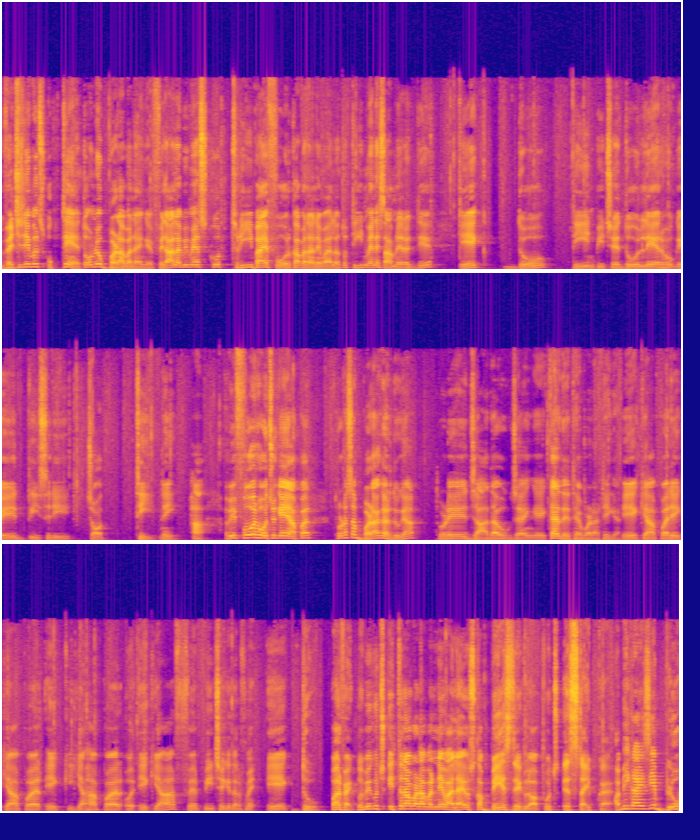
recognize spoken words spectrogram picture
वेजिटेबल्स उगते हैं तो हम लोग बड़ा बनाएँगे. फ़िलहाल अभी मैं इसको थ्री बाय फोर का बनाने वाला हूँ. तो तीन मैंने सामने रख दिए. एक, दो, तीन, पीछे दो लेयर हो गई. तीसरी, चौथी, नहीं हाँ अभी फोर हो चुके हैं यहाँ पर। थोड़ा सा बड़ा कर दूँ क्या थोड़े ज़्यादा उग जाएँगे। कर देते हैं बड़ा, ठीक है। एक यहाँ पर, एक यहाँ पर, एक यहाँ पर और एक यहाँ। फिर पीछे की तरफ़ में एक, दो। परफेक्ट तो भी कुछ इतना बड़ा बनने वाला है, उसका बेस देख लो आप कुछ इस टाइप का है। अभी गाइस ये ब्लू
